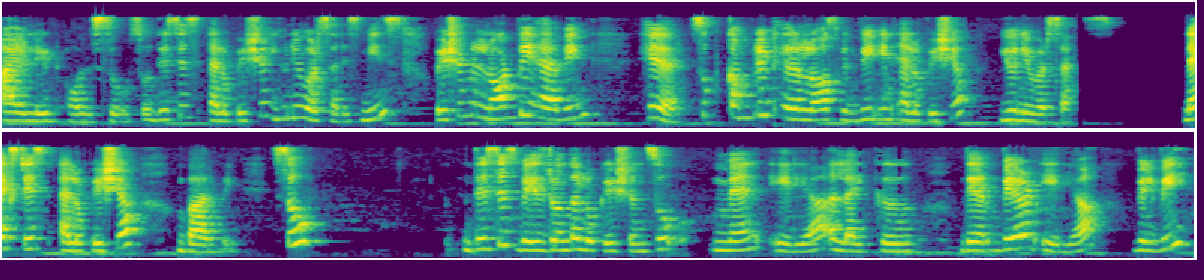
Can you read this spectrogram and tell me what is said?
eyelid also. So this is alopecia universalis. Means patient will not be having hair. So complete hair loss will be in alopecia universalis. Next is alopecia barbae. So this is based on the location. So men area like uh, their beard area will be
